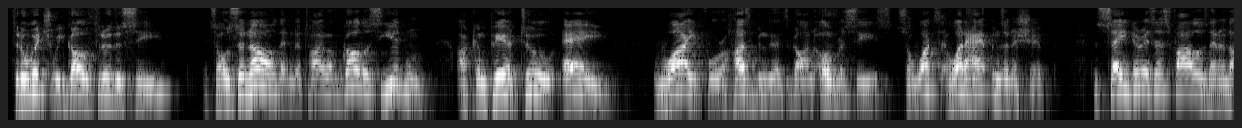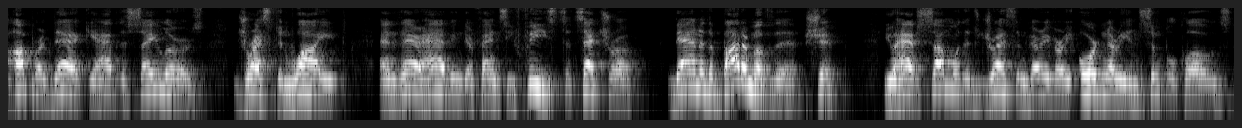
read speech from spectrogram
through which we go through the sea. It's also known that in the time of Golus, Yidden are compared to a wife or husband that's gone overseas. So what's, what happens in a ship? The Seder is as follows that on the upper deck you have the sailors dressed in white, and they're having their fancy feasts, etc. Down at the bottom of the ship, you have someone that's dressed in very, very ordinary and simple clothes.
